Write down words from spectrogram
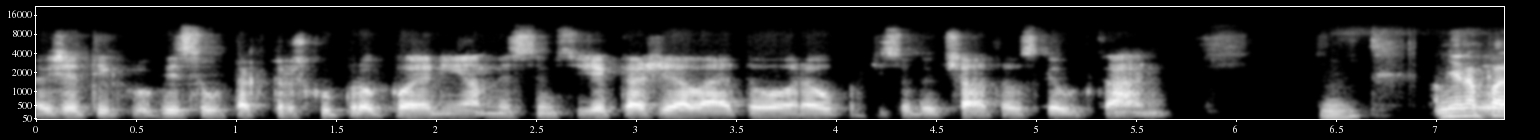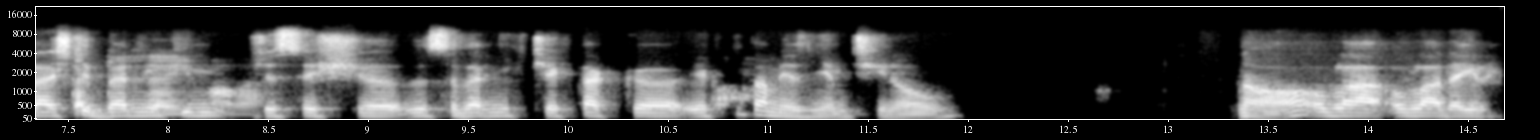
takže ty kluby jsou tak trošku propojený a myslím si, že každé léto hrajou proti sobě přátelské utkání. Hmm. A mě napadá ještě Bernie tím, že jsi eh, ze severních Čech, tak eh, jak to tam je s Němčinou? No, ovlá, ovládají lidi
